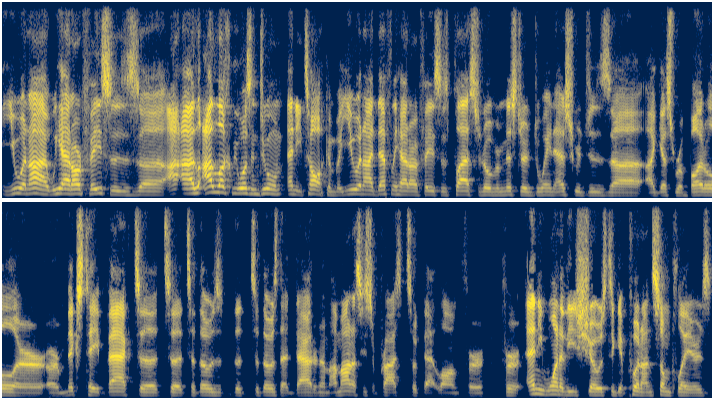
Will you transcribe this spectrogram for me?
you and I, we had our faces. Uh, I, I, I luckily wasn't doing any talking, but you and I definitely had our faces plastered over Mister D'Wayne Eskridge's, uh, I guess, rebuttal or, or mixtape back to to to those the, to those that doubted him. I'm honestly surprised it took that long for for any one of these shows to get put on some players.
